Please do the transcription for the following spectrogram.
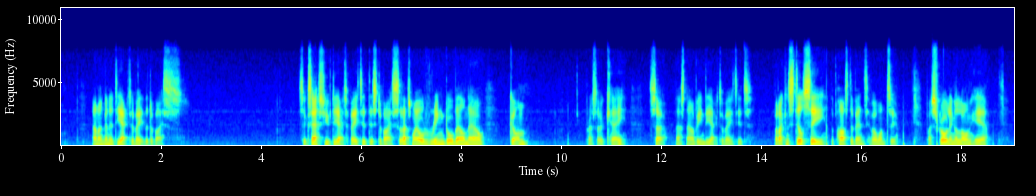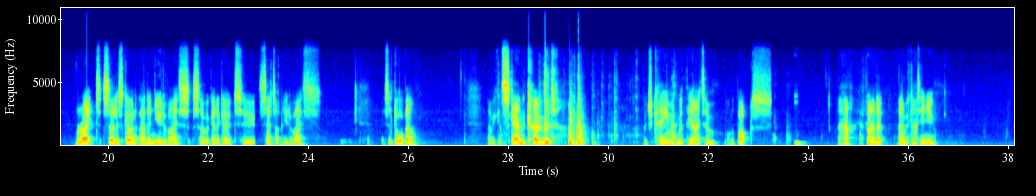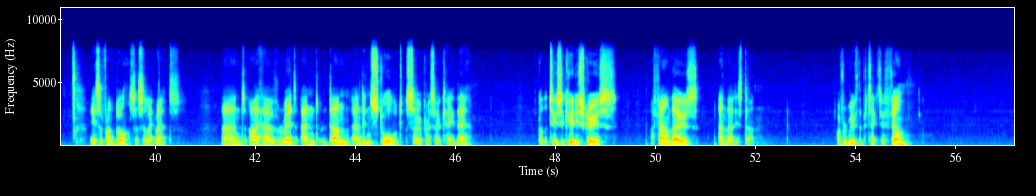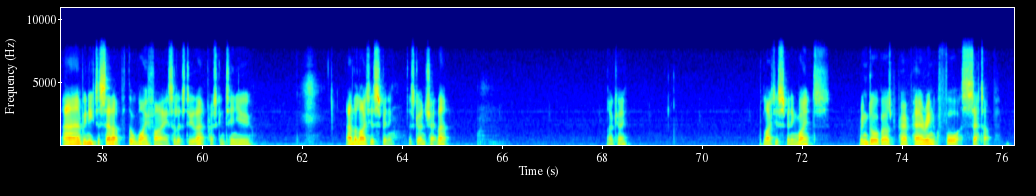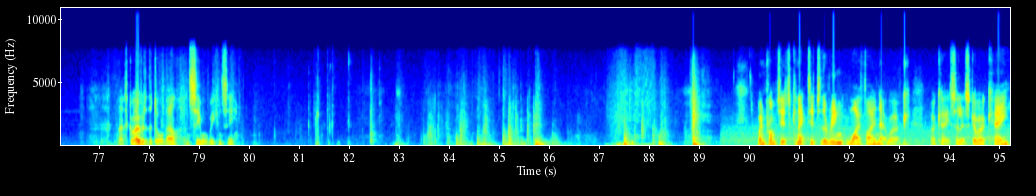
And I'm going to deactivate the device. Success, you've deactivated this device. So that's my old ring doorbell now gone. Press OK. So that's now been deactivated. But I can still see the past events if I want to by scrolling along here. Right, so let's go and add a new device. So we're going to go to Set up New Device. It's a doorbell. And we can scan the code which came with the item on the box. Aha, I found it. And we continue. It's a front door, so select that. And I have read and done and installed, so press OK there. Got the two security screws. I found those and that is done. I've removed the protective film and we need to set up the Wi-Fi so let's do that press continue and the light is spinning. Let's go and check that. Okay. Light is spinning white. Ring doorbells preparing for setup. Let's go over to the doorbell and see what we can see. When prompted, connected to the Ring Wi-Fi network. Okay, so let's go OK.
